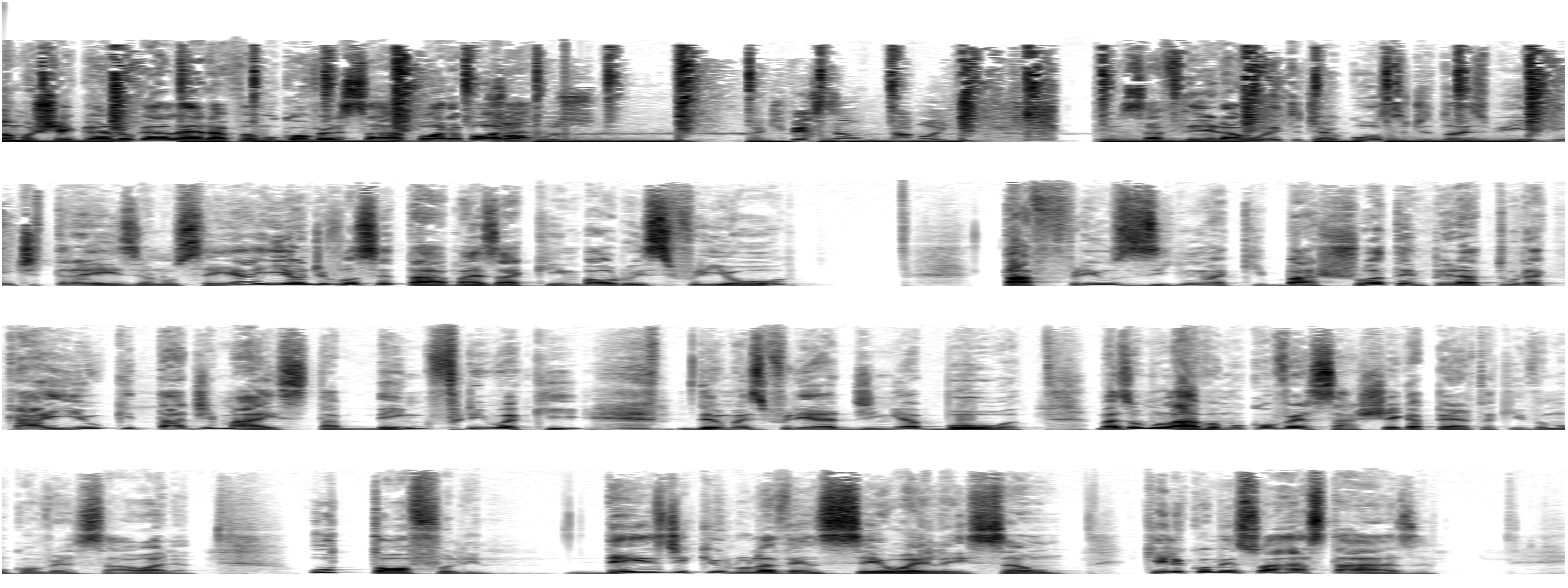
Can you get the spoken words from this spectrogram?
Vamos chegando, galera. Vamos conversar. Bora, bora. Somos a diversão da noite. Terça-feira, 8 de agosto de 2023. Eu não sei aí onde você tá, mas aqui em Bauru esfriou. Tá friozinho aqui, baixou a temperatura, caiu que tá demais. Tá bem frio aqui, deu uma esfriadinha boa. Mas vamos lá, vamos conversar. Chega perto aqui, vamos conversar. Olha, o Toffoli, desde que o Lula venceu a eleição, que ele começou a arrastar a asa.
